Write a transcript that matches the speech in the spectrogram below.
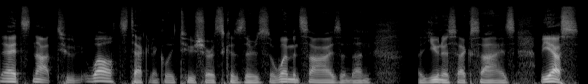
it's not two. Well, it's technically two shirts because there's a women's size and then a unisex size. But yes,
